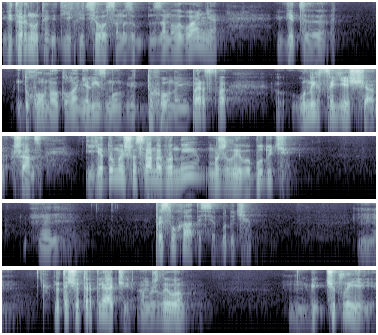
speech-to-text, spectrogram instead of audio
відвернути від їх від цього самозамилування, від е, духовного колоніалізму, від духовного імперства. У них це є шанс. І я думаю, що саме вони, можливо, будуть прислухатися, будуть не те, що терплячі, а можливо, чутливі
